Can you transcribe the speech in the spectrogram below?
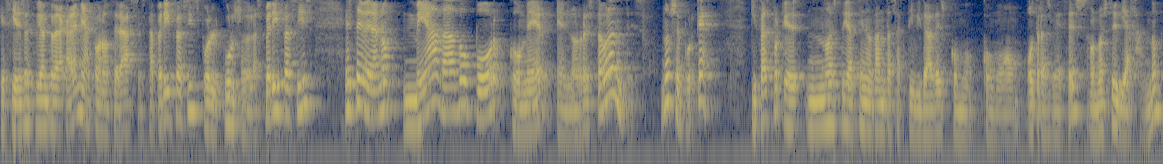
que si eres estudiante de la academia conocerás esta perífrasis por el curso de las perífrasis, este verano me ha dado por comer en los restaurantes. No sé por qué. Quizás porque no estoy haciendo tantas actividades como, como otras veces, o no estoy viajando.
